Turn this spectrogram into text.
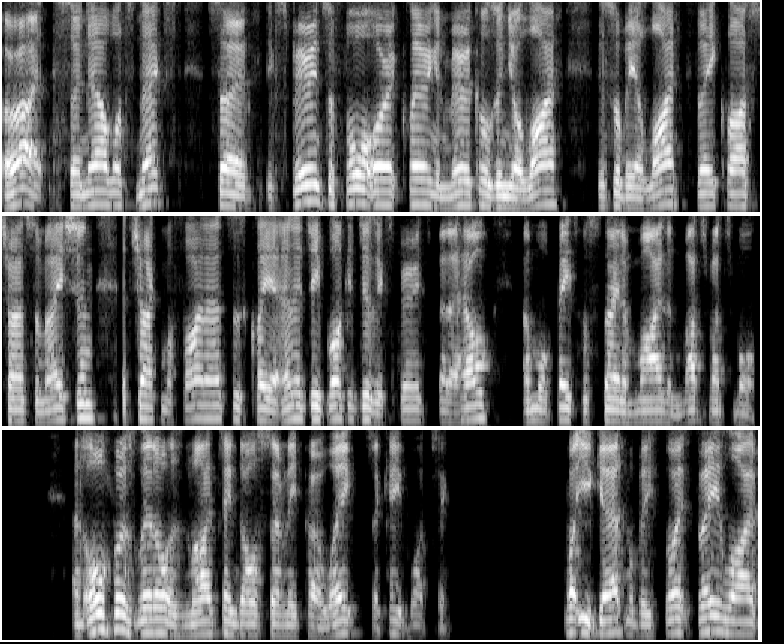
All right, so now what's next? So experience of four auric clearing and miracles in your life. This will be a life three class transformation, attract more finances, clear energy blockages, experience better health, a more peaceful state of mind, and much, much more. And all for as little as $19.70 per week, so keep watching. What you get will be three live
